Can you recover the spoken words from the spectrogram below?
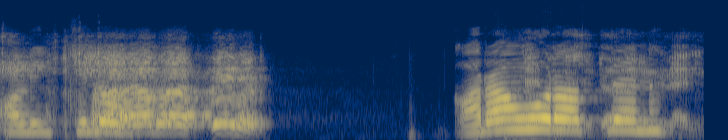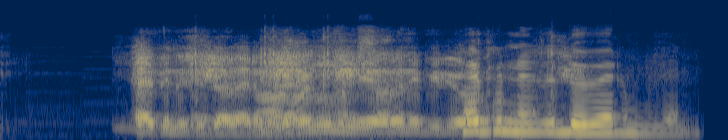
Al ikili ol. Kara benim. Kara Murat Hepinizi döverim benim. lan. Hepinizi döverim lan. Hepinizi döverim dedim.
